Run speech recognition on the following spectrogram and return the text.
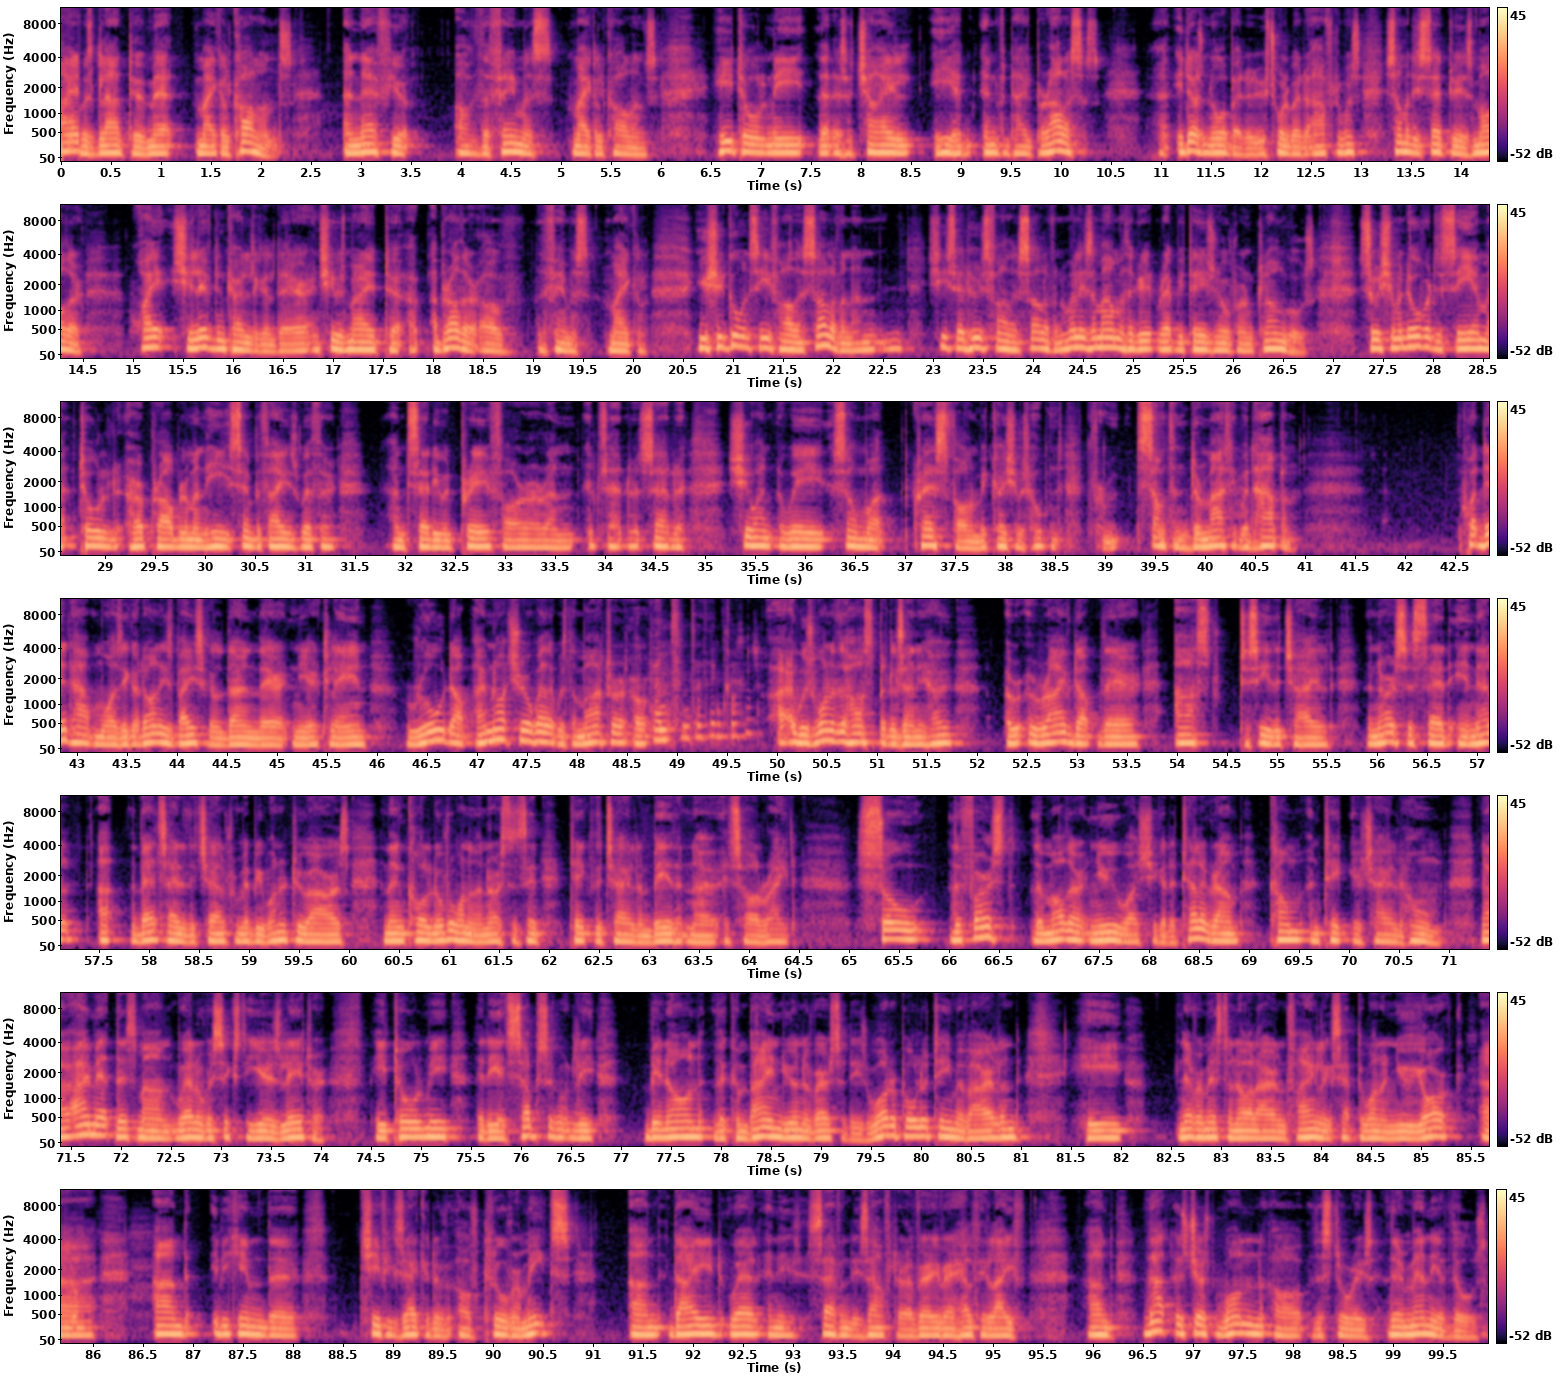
I was glad to have met Michael Collins, a nephew of the famous Michael Collins. He told me that as a child he had infantile paralysis. Uh, he doesn't know about it, he was told about it afterwards. Somebody said to his mother, why she lived in County Kildare and she was married to a, a brother of the famous Michael. You should go and see Father Sullivan. And she said, Who's Father Sullivan? Well, he's a man with a great reputation over in Clongowes. So she went over to see him, told her problem, and he sympathised with her and said he would pray for her, and etc. etc. She went away somewhat crestfallen because she was hoping for something dramatic would happen. What did happen was he got on his bicycle down there near Clane, rode up. I'm not sure whether it was the Mater or Vincent, I think was it. Uh, it was one of the hospitals anyhow. Ar- arrived up there, asked to see the child. The nurses said he knelt at the bedside of the child for maybe one or two hours, and then called over one of the nurses and said, "Take the child and bathe it now. It's all right." So the first the mother knew was she got a telegram come and take your child home. Now, I met this man well over 60 years later. He told me that he had subsequently been on the combined universities water polo team of Ireland. He never missed an All Ireland final except the one in New York. Uh, and he became the chief executive of Clover Meats and died well in his 70s after a very, very healthy life. And that is just one of the stories. There are many of those.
